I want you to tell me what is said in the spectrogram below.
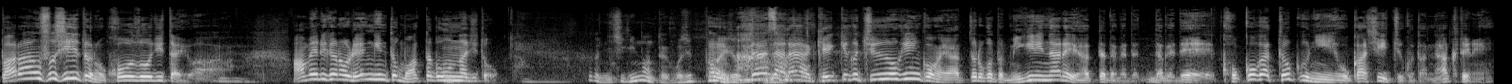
バランスシートの構造自体は、アメリカの連銀と全く同じと。日銀なんて50%以上、だから結局、中央銀行がやっとること、右になれやってただけで、ここが特におかしいっていうことはなくてね、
